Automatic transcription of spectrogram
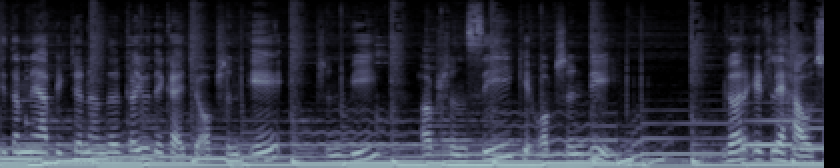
એ તમને આ પિક્ચરના અંદર કયું દેખાય છે? Option A option B option C કે ઓપ્શન ડી ઘર એટલે હાઉસ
